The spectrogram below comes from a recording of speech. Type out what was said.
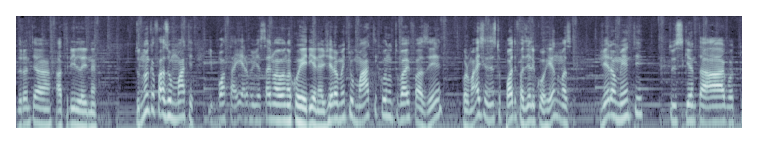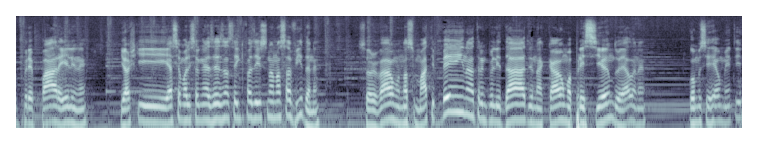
durante a, a trilha aí, né? Tu nunca faz um mate e bota a erva e já sai na, na correria, né? Geralmente o mate, quando tu vai fazer, por mais que às vezes tu pode fazer ele correndo, mas geralmente tu esquenta a água, tu prepara ele, né? E eu acho que essa é uma lição que às vezes nós temos que fazer isso na nossa vida, né? Sorvar o nosso mate bem na tranquilidade, na calma, apreciando ela, né? Como se realmente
